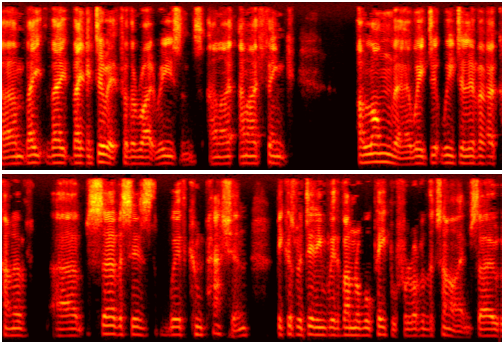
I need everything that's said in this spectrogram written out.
Um, they they they do it for the right reasons, and I and I think along there we do, we deliver kind of uh, services with compassion because we're dealing with vulnerable people for a lot of the time. So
